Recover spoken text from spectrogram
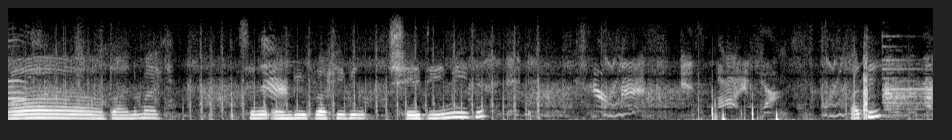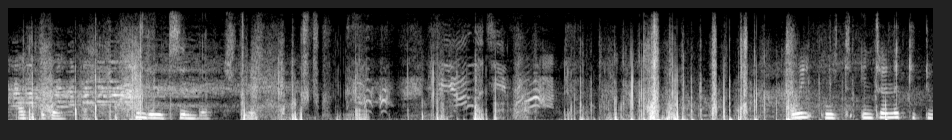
Aa, Dynamite. Senin en büyük rakibin şey değil miydi? Hadi. Attı ben. Şimdi ultisini de işte. Oy ulti, internet gitti.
